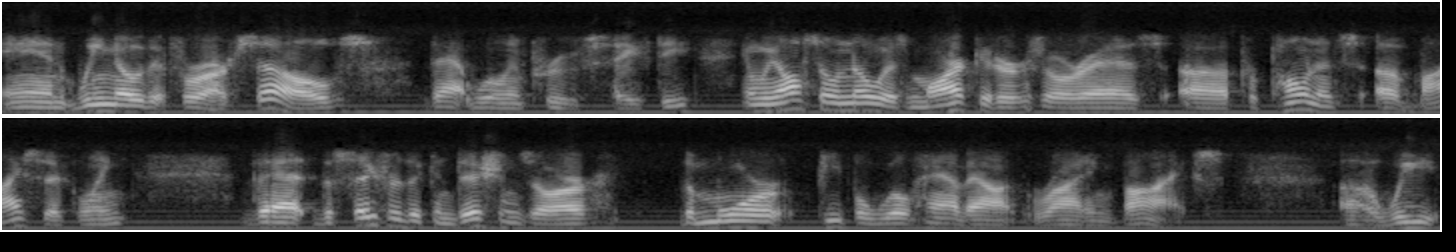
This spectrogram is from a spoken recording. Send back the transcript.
And we know that for ourselves, that will improve safety. And we also know as marketers or as uh, proponents of bicycling that the safer the conditions are, the more people will have out riding bikes. Uh, we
